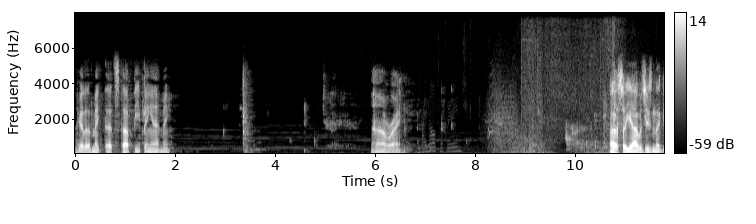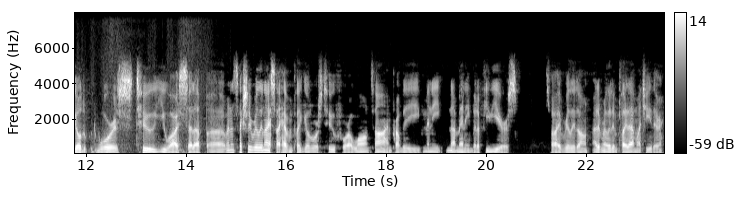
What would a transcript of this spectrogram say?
I gotta make that stop beeping at me. Alright. Oh, so yeah, I was using the Guild Wars 2 UI setup, uh, and it's actually really nice. I haven't played Guild Wars 2 for a long time, probably many, not many, but a few years. So I really don't, I didn't really didn't play that much either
